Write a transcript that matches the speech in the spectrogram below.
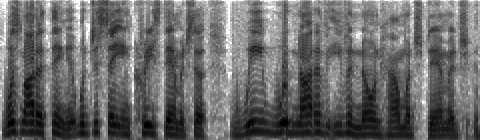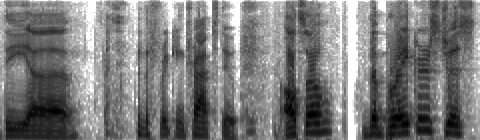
was not a thing. It would just say increased damage. So we would not have even known how much damage the uh, the freaking traps do. Also, the breakers just,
